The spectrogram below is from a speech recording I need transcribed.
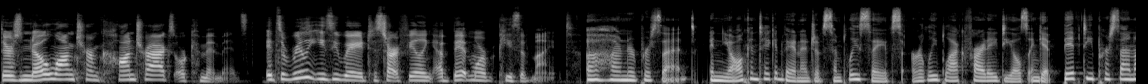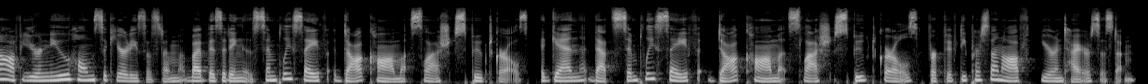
There's no long term contracts or commitments. It's a really easy way to start feeling a bit more peace of mind. A hundred percent. And y'all can take advantage of SimpliSafe's early Black Friday deals and get 50% off your new home security system by visiting simplisafe.com slash spookedgirls. Again, that's simplisafe.com slash spookedgirls for 50% off your entire system.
